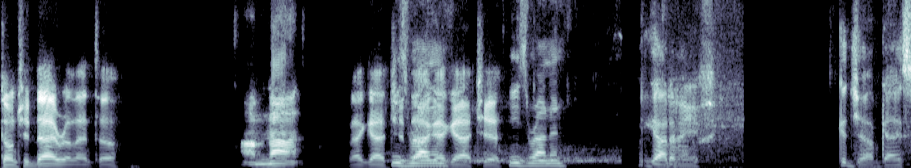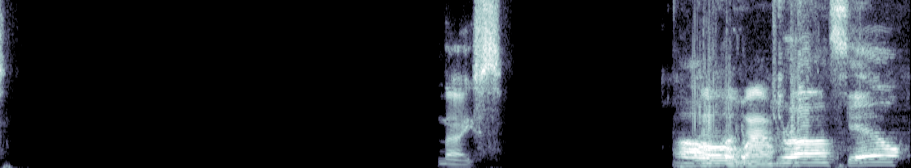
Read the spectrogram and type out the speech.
Don't you die, Relento. I'm not. I got you, He's dog. I got you. He's running. You got it. Nice. Good job, guys. Nice. Oh, wow. Draw, scale.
